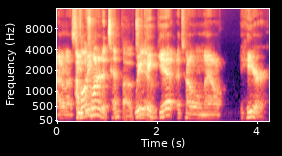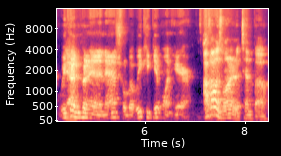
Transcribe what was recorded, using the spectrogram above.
I don't know. See, I've always we, wanted a tempo. we too. could get a tonal now here. We Yeah. couldn't put it in in Nashville, but we could get one here. I've always wanted a tempo.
